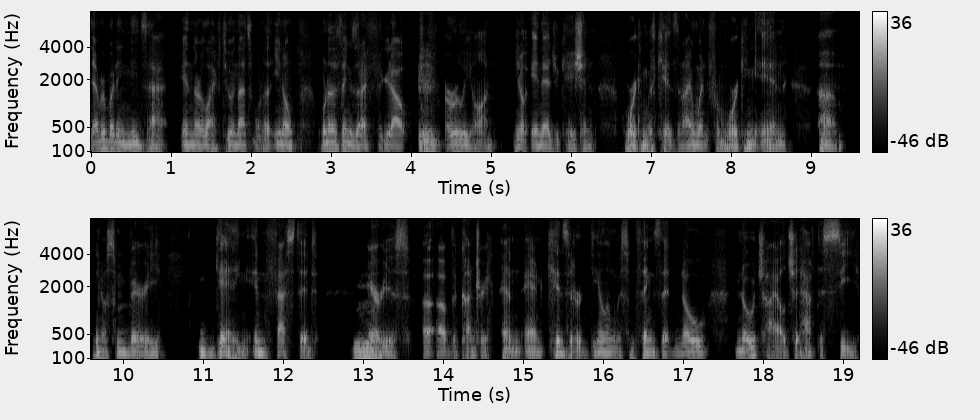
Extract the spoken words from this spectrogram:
Everybody needs that in their life too, and that's one of the, you know one of the things that I figured out early on, you know, in education, working with kids, and I went from working in um, you know some very gang infested mm-hmm. areas uh, of the country and and kids that are dealing with some things that no no child should have to see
